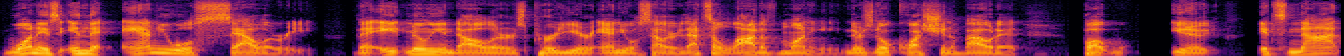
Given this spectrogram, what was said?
one is in the annual salary, the $8 million per year annual salary. That's a lot of money. There's no question about it. But, you know, it's not,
